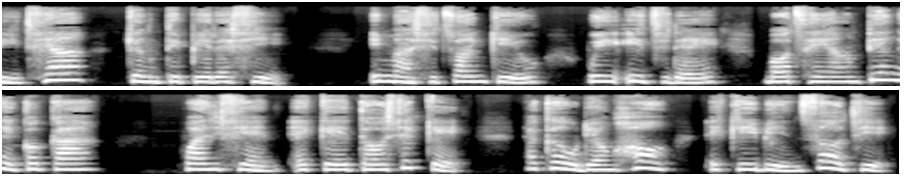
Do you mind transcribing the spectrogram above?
而且更特别的是，伊嘛是全球唯一一个无车阳顶诶国家，完善诶街道设计。还阁有良好的居民素质，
